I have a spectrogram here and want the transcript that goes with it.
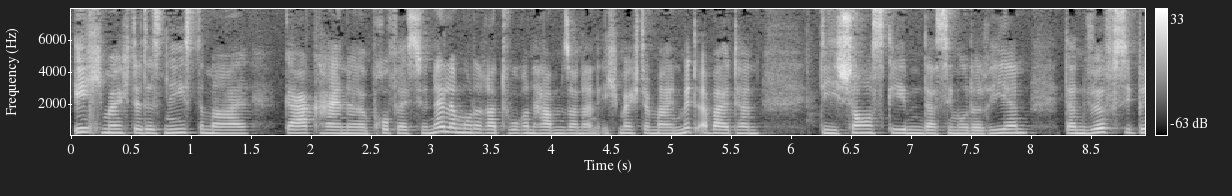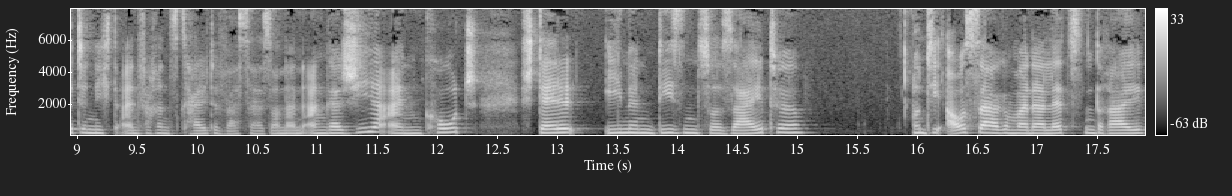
ich möchte das nächste Mal gar keine professionelle Moderatorin haben, sondern ich möchte meinen Mitarbeitern die Chance geben, dass sie moderieren, dann wirf sie bitte nicht einfach ins kalte Wasser, sondern engagiere einen Coach, stell ihnen diesen zur Seite und die Aussage meiner letzten drei,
